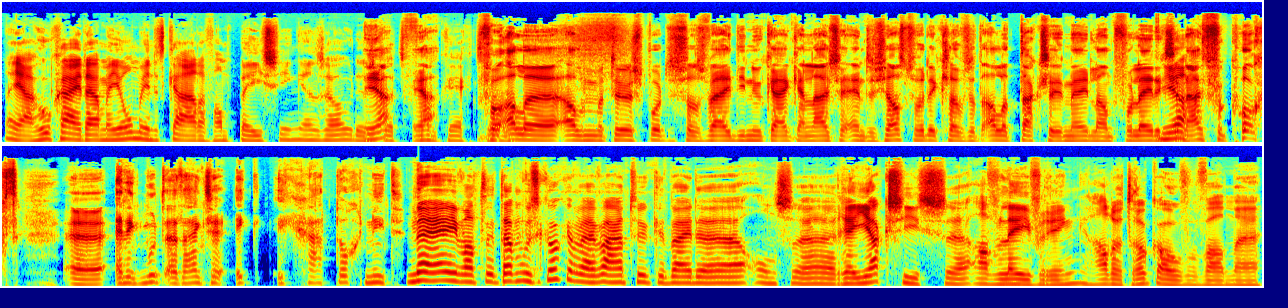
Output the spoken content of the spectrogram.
nou ja, hoe ga je daarmee om in het kader van pacing en zo? Dus Ja, dat vond ja. ik echt... Voor eh, alle amateursporters zoals wij die nu kijken en luisteren enthousiast worden. Ik geloof dat alle taxen in Nederland volledig Ja. zijn uitverkocht. Eh, en ik moet uiteindelijk zeggen, ik, ik ga toch niet. Nee, want eh, daar moest ik ook. Wij waren natuurlijk bij de, onze reacties aflevering. Hadden we het er ook over van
